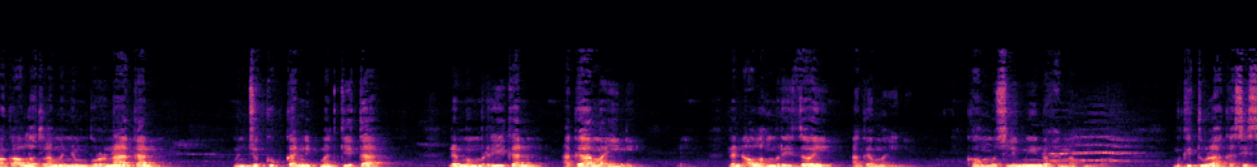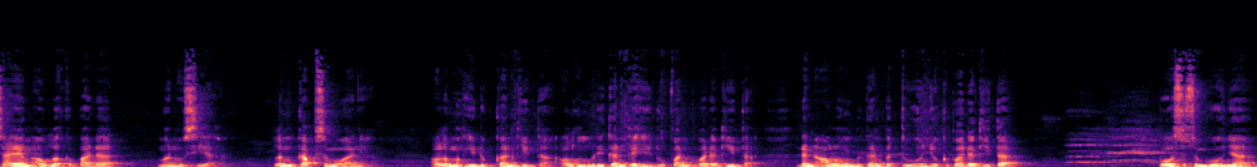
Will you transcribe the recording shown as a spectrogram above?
Maka Allah telah menyempurnakan, mencukupkan nikmat kita dan memberikan agama ini. Dan Allah meridhoi agama ini. Kaum muslimin rahimakumullah. Begitulah kasih sayang Allah kepada manusia. Lengkap semuanya. Allah menghidupkan kita, Allah memberikan kehidupan kepada kita, dan Allah memberikan petunjuk kepada kita bahwa sesungguhnya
